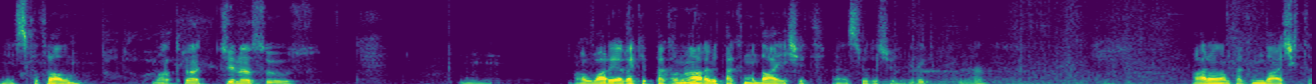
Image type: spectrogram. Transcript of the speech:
Neyse katı alalım. Matratçı Nasus. Abi var ya rakip takımına Aha. harbi takımı daha eşit. Ben size öyle söyleyeyim. Nereye gittin lan? Aradan takım daha çıktı.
